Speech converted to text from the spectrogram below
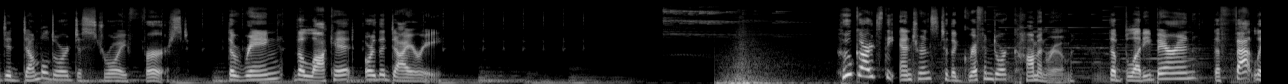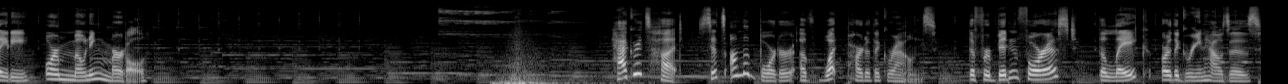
did Dumbledore destroy first? The ring, the locket, or the diary? Who guards the entrance to the Gryffindor common room? The Bloody Baron, the Fat Lady, or Moaning Myrtle? Hagrid's hut sits on the border of what part of the grounds? The Forbidden Forest, the lake, or the greenhouses?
